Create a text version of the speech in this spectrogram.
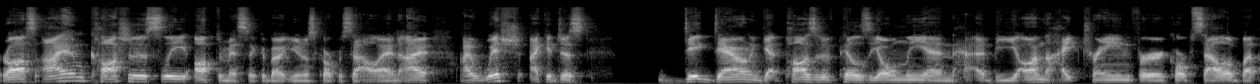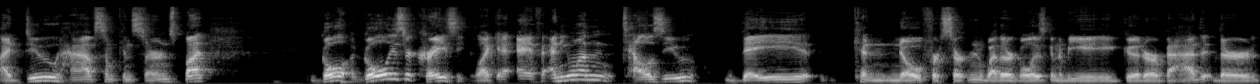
Ross, I am cautiously optimistic about Joonas Korpisalo, and I I wish I could just dig down and get positive Pillsy only and ha- be on the hype train for Korpisalo, but I do have some concerns. But goal goalies are crazy. Like if anyone tells you they can know for certain whether a goalie is going to be good or bad, they're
